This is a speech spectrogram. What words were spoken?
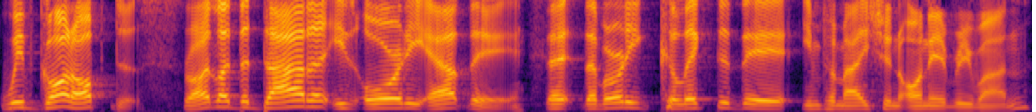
we've got Optus, right? Like the data is already out there. That they've already collected their information on everyone.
